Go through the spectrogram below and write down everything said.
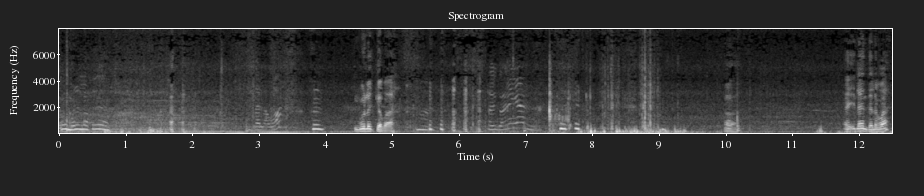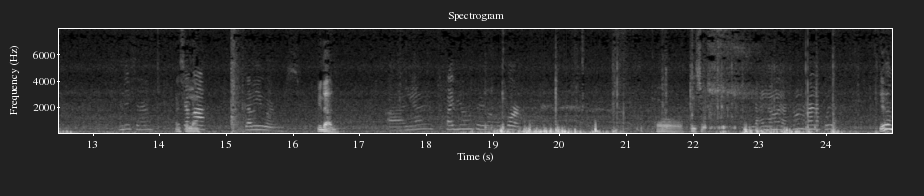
Nakuha? Oh, malalaki yan. Dalawa? Gulat ka ba? Ay, gano'n yan. Ah. Ay, ilan? Dalawa? Hindi siya. Ay, isa Tsaka, lang. gummy worms. Ilan? Ah, yan. Five yung sa'yo. Four. Oh, pesos. Ang Laki naman. ah. Saan nahanap kuya? Yan,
